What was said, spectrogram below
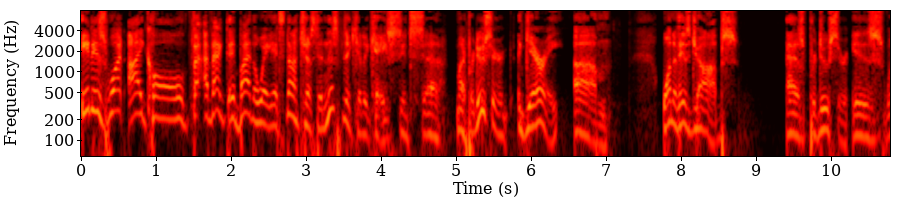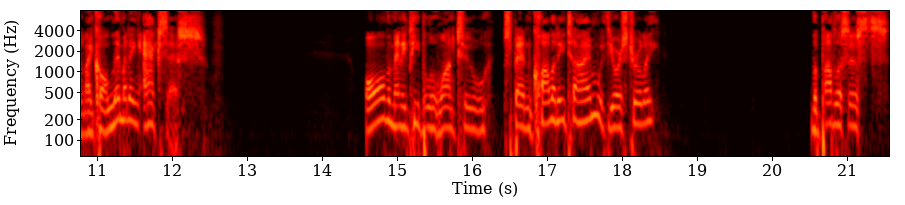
It is what I call, in fact, by the way, it's not just in this particular case. It's uh, my producer, Gary. Um, one of his jobs as producer is what I call limiting access. All the many people who want to spend quality time with yours truly, the publicists,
